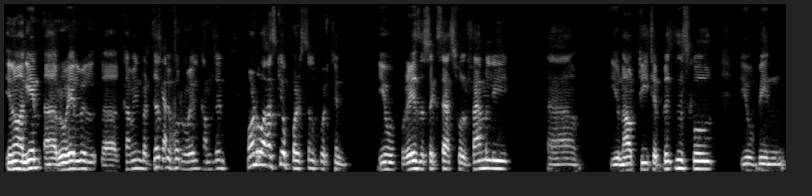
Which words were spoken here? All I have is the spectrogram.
You know, again, uh, Ruhail will uh, come in, but just yeah. before Ruhail comes in, I want to ask you a personal question you raise a successful family, uh, you now teach at business school, you've been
